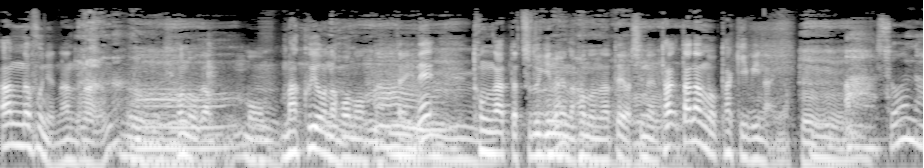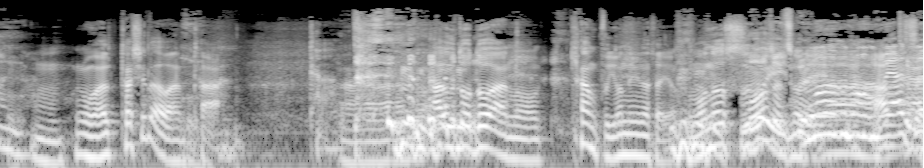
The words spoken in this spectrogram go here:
あんな風にはなんないですよ。うん炎がもう巻くような炎になったりね、とんがった剣のような炎になったりはしない。たただの焚き火なんよ。ああ、そうなんだ。うん。私らはあんた、た アウトドアのキャンプ呼んでみなさいよ。ものすごいので、もももう、もやす。の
